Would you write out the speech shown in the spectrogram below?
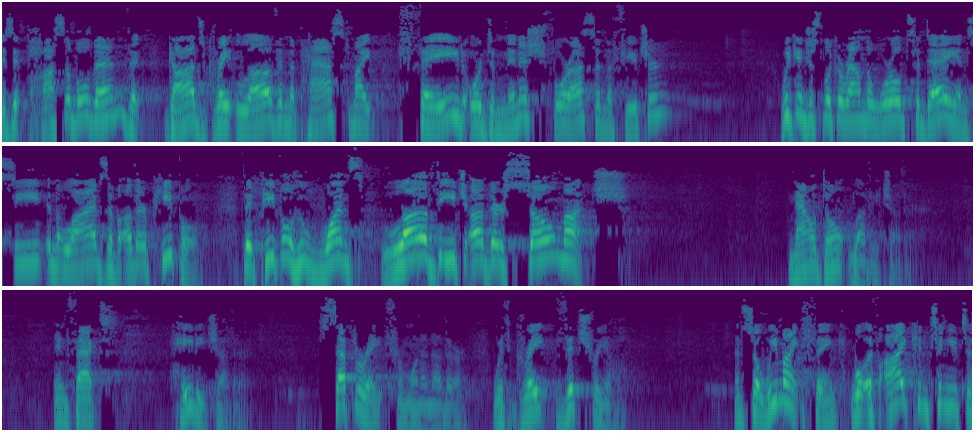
Is it possible then that God's great love in the past might fade or diminish for us in the future? We can just look around the world today and see in the lives of other people that people who once loved each other so much now don't love each other. In fact, hate each other, separate from one another with great vitriol. And so we might think, well, if I continue to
